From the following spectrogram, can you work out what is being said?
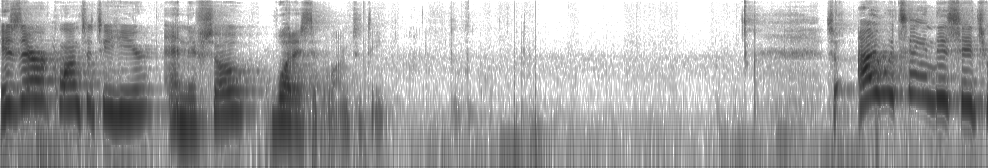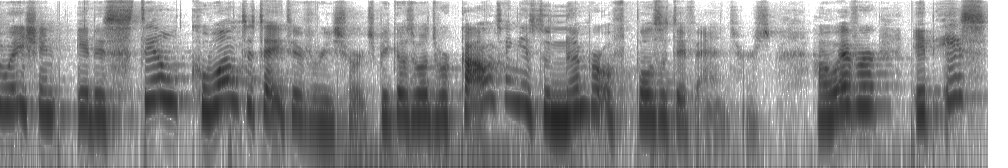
is there a quantity here? And if so, what is the quantity? So I would say in this situation, it is still quantitative research because what we're counting is the number of positive answers. However, it is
